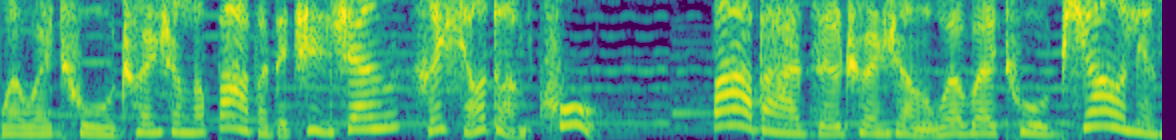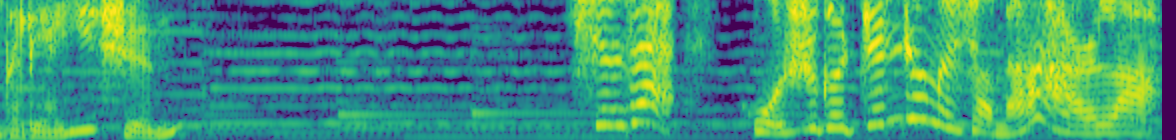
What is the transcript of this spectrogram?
歪歪兔穿上了爸爸的衬衫和小短裤，爸爸则穿上了歪歪兔漂亮的连衣裙。现在，我是个真正的小男孩了。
